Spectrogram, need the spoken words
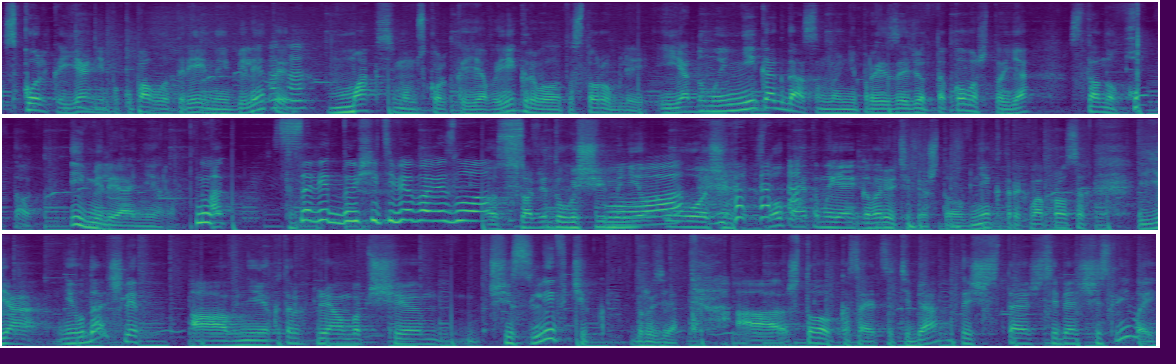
Сколько я не покупал лотерейные билеты, Ага. максимум, сколько я выигрывал, это 100 рублей. И я думаю, никогда со мной не произойдет такого, что я стану так и миллионером. Ну, А соведущий тебе повезло. Соведущий мне О. очень повезло, поэтому я и говорю тебе, что в некоторых вопросах я неудачлив, а в некоторых прям вообще счастливчик, друзья. А что касается тебя, ты считаешь себя счастливой?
